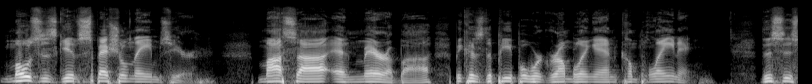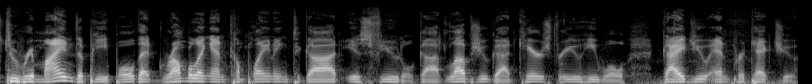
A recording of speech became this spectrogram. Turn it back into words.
Moses gives special names here Massah and Meribah because the people were grumbling and complaining. This is to remind the people that grumbling and complaining to God is futile. God loves you, God cares for you, He will guide you and protect you.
